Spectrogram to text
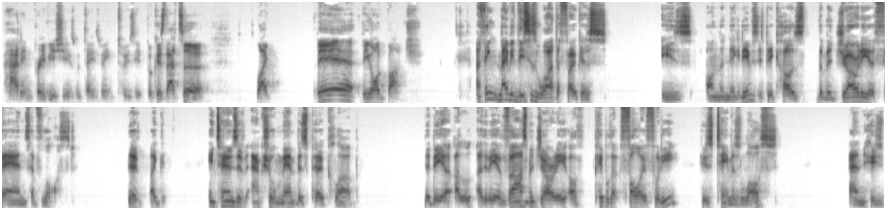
had in previous years with teams being two zip because that's a like they're the odd bunch. I think maybe this is why the focus is on the negatives, is because the majority of fans have lost. They're like, in terms of actual members per club, there'd be a, a there'd be a vast majority of people that follow footy whose team has lost, and whose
